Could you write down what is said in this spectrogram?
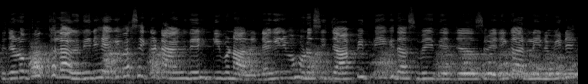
ਤੇ ਜਦੋਂ ਭੁੱਖ ਲੱਗਦੀ ਨਹੀਂ ਹੈਗੀ, ਬਸ ਇੱਕ ਟਾਈਮ ਦੇਖ ਕੇ ਬਣਾ ਲੈਂਦੇ ਹੈਗੇ, ਜਿਵੇਂ ਹੁਣ ਅਸੀਂ ਚਾਹ ਪੀਤੀ ਕਿ 10 ਵਜੇ ਦੀ, ਅੱਜ ਸਵੇਰੀ ਕਰ ਲਈ ਨਵੀਂ ਨੇ,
